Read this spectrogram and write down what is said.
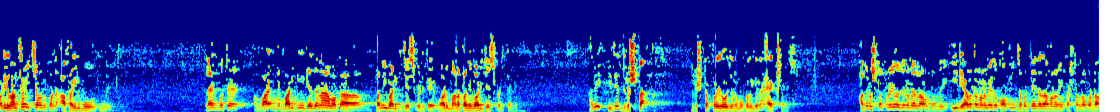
వాడికి లంచం ఇచ్చామనుకోండి ఆ ఫైల్ మూవ్ అవుతుంది. లేకపోతే వా- వాడికి ఇంకేదైనా ఒక పని వాడికి చేసి పెడితే వాడు మన పని వాడు చేసి పెడతాడు. అని ఇది దృష్ట. దృష్ట ప్రయోజనము కలిగిన యాక్షన్స్ అదృష్ట ప్రయోజనం ఎలా ఉంటుంది? ఈ దేవత మన మీద కోపించబట్టే కదా మనం ఈ కష్టంలో పడ్డాం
